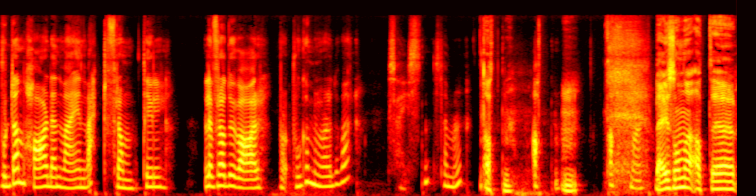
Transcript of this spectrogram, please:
Hvordan har den veien vært fram til Eller fra du var Hvor gammel var det du var? 16, stemmer det? 18. 18. Mm. 18 år. Det er jo sånn at uh,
